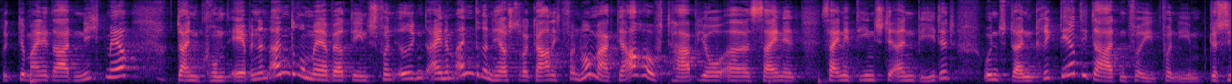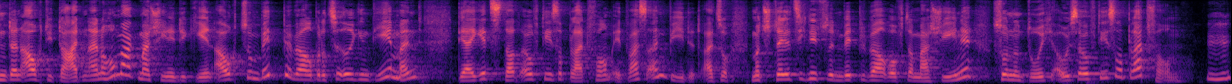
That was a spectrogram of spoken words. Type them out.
kriegt ihr meine Daten nicht mehr. Dann kommt eben ein anderer Mehrwertdienst von irgendeinem anderen Hersteller, gar nicht von Homag, der auch auf Tapio äh, seine, seine Dienste anbietet. Und dann kriegt der die Daten ihn, von ihm. Das sind dann auch die Daten einer Homag-Maschine, die gehen auch zum Wettbewerber oder zu irgendjemand, der jetzt dort auf dieser Plattform etwas anbietet. Also man stellt sich nicht zu dem Wettbewerb auf der Maschine, sondern durchaus auf dieser Plattform. Mhm.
